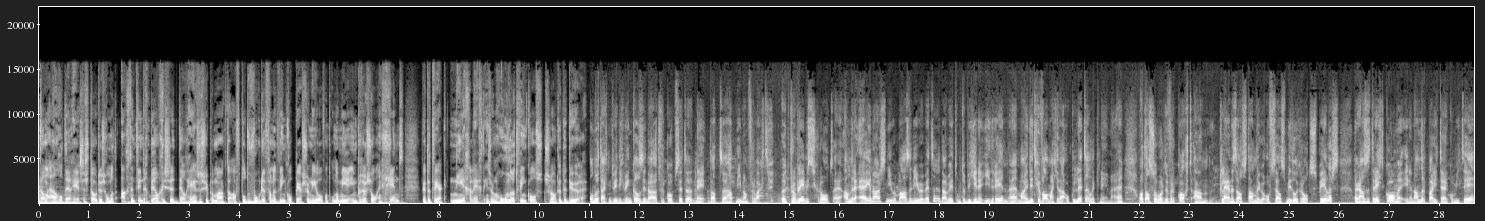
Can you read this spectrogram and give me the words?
Dan Ahold Delhaize stoot dus 128 Belgische Delhaize supermarkten af... tot woede van het winkelpersoneel. Want onder meer in Brussel en Gent werd het werk neergelegd. In zo'n 100 winkels sloten de deuren. 128 winkels in de uitverkoop zetten, nee, dat uh, had niemand verwacht. Het probleem is groot. Hè. Andere eigenaars, nieuwe bazen, nieuwe wetten. Dat weet om te beginnen iedereen. Hè. Maar in dit geval mag je dat ook letterlijk nemen. Hè. Wat als ze worden verkocht aan kleine zelfstandigen... of zelfs middelgrote spelers... dan gaan ze terechtkomen in een ander paritair comité...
